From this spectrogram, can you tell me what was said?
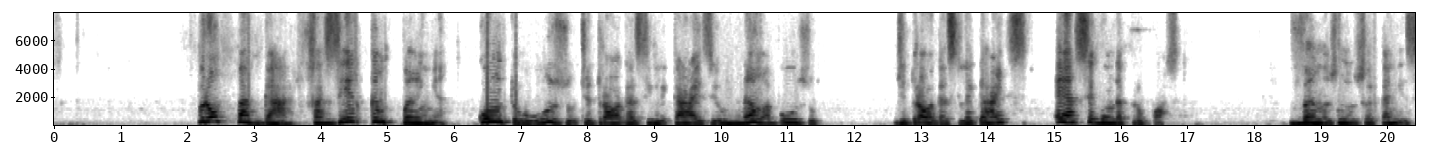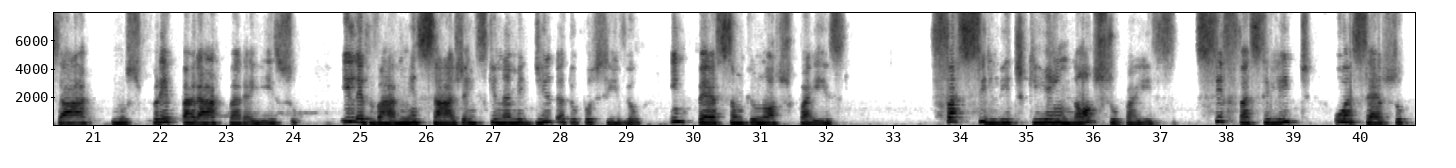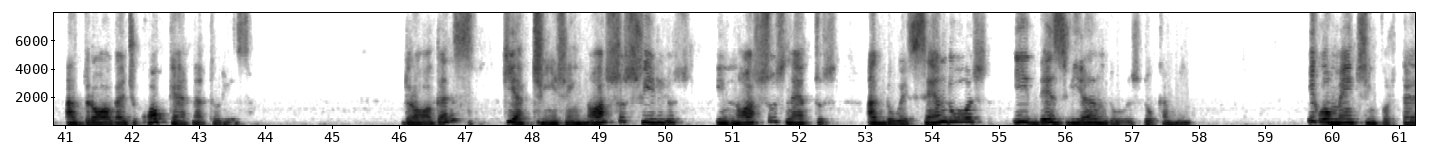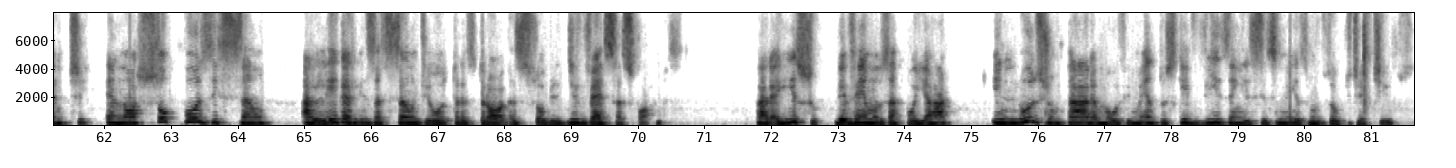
Propagar, fazer campanha contra o uso de drogas ilegais e o não abuso de drogas legais é a segunda proposta. Vamos nos organizar, nos preparar para isso e levar mensagens que, na medida do possível, impeçam que o nosso país facilite, que em nosso país se facilite o acesso a droga de qualquer natureza. Drogas que atingem nossos filhos e nossos netos, adoecendo-os e desviando-os do caminho. Igualmente importante é nossa oposição à legalização de outras drogas sob diversas formas. Para isso, devemos apoiar e nos juntar a movimentos que visem esses mesmos objetivos.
